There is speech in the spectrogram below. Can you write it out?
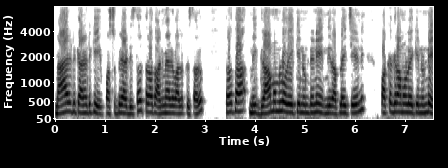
మ్యారీడ్ క్యాండిడేట్కి ఫస్ట్ ప్రియారిటీ ఇస్తారు. తర్వాత అన్మ్యారీడ్ వాళ్ళకి ఇస్తారు. తర్వాత మీ గ్రామంలో వేకెంట్ ఉంటేనే మీరు అప్లై చేయండి. పక్క గ్రామంలో వేకెంట్ ఉండే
